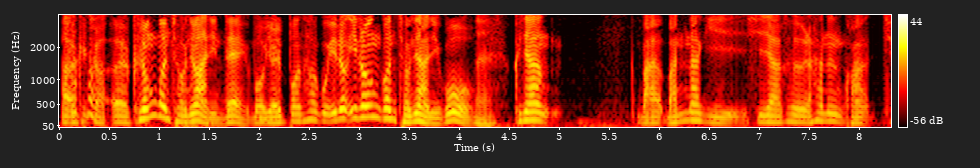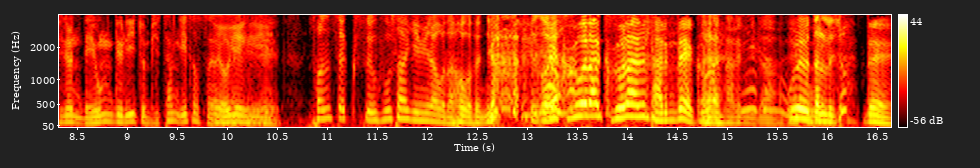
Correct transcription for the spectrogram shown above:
아, 그러니까 어, 그런 건 전혀 아닌데 뭐 열 번 하고 이런 이런 건 전혀 아니고 네. 그냥 마, 만나기 시작을 하는 과, 이런 내용들이 좀 비슷한 게 있었어요. 여기. 여기 선섹스 후사김이라고 나오거든요. 그거야? 아, 그거랑 그거랑은 다른데 그거랑 네. 다릅니다. 왜 뭐, 다르죠? 네,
